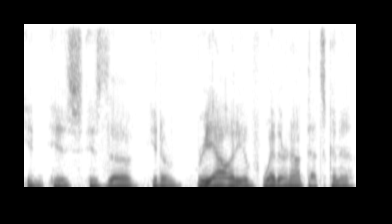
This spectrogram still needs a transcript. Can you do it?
is is the you know reality of whether or not that's going to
